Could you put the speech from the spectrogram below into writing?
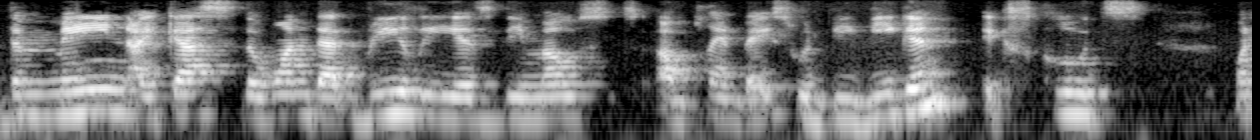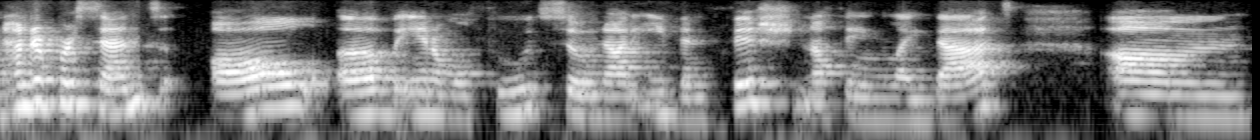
the main, I guess, the one that really is the most um, plant based would be vegan, excludes 100% all of animal foods, so not even fish, nothing like that. Um,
